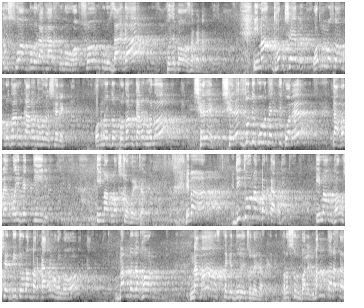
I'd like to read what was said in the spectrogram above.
ওই সোয়াবগুলো রাখার কোনো অপশন কোনো জায়গা খুঁজে পাওয়া যাবে না। ইমান ধ্বংসের অন্যতম প্রধান কারণ হলো সেরেক। অন্যতম প্রধান কারণ হলো সেরেক। সেরেক যদি কোনো ব্যক্তি করে, তাহলে ওই ব্যক্তির ইমান নষ্ট হয়ে যাবে। এবার দ্বিতীয় নাম্বার কারণ। ইমান ধ্বংসের দ্বিতীয় নাম্বার কারণ হলো, বান্দা যখন নামাজ থেকে দূরে চলে যাবে, রসুল বলেন মান্তারাকা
